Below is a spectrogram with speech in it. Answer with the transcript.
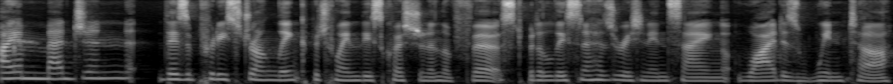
I imagine there's a pretty strong link between this question and the first, but a listener has written in saying, Why does winter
